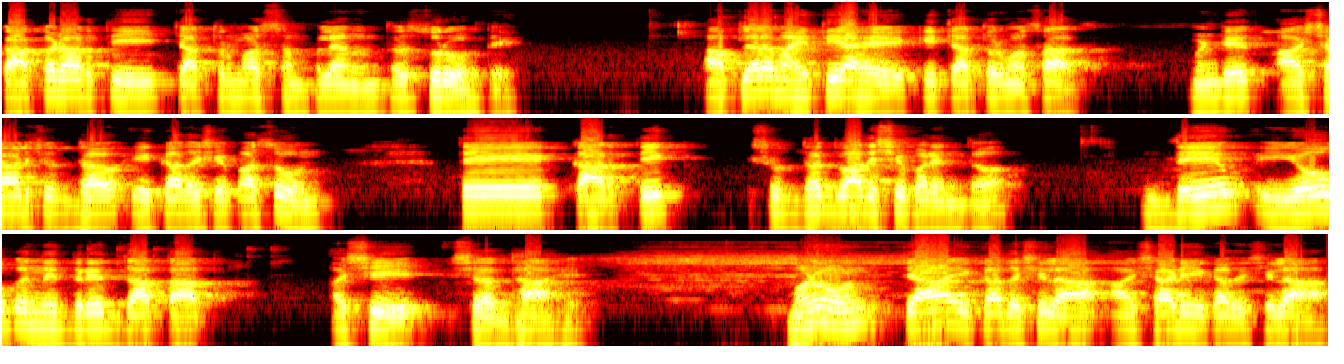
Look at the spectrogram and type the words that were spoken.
काकड आरती चातुर्मास संपल्यानंतर सुरू होते. आपल्याला माहिती आहे की चातुर्मासात म्हणजेच आषाढ शुद्ध एकादशीपासून ते कार्तिक शुद्ध द्वादशीपर्यंत देव योग निद्रेत जातात अशी श्रद्धा आहे. म्हणून त्या एकादशीला आषाढी एकादशीला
